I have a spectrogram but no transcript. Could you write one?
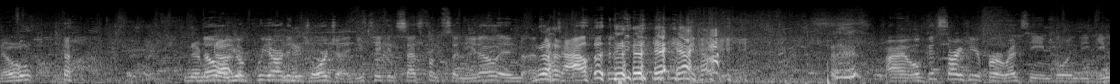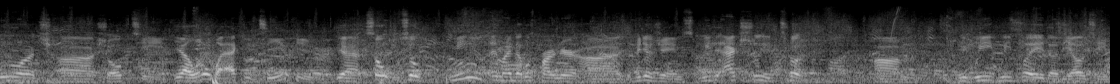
nope." Never No, you're are in Georgia. and You've taken sets from Sanito and uh, Fatality. All right. Well, good start here for a red team going the Game and Watch uh, Shulk team. Yeah, a little wacky team here. Yeah, so so me and my doubles partner, uh, Video James, we actually took, um, we, we, we played uh, the yellow team,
